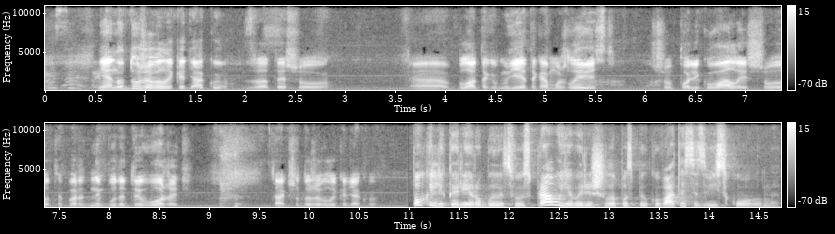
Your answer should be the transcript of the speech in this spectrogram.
Ну супер. Ні, ну дуже велике дякую за те, що е, була така, ну, є така можливість, що полікували, що тепер не буде тривожить. Так що дуже велике дякую. Поки лікарі робили свою справу, я вирішила поспілкуватися з військовими.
